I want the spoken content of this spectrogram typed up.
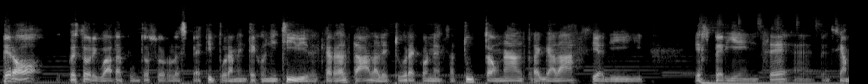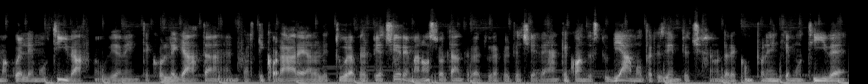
Però questo riguarda appunto solo gli aspetti puramente cognitivi, perché in realtà la lettura è connessa a tutta un'altra galassia di esperienze, eh, pensiamo a quella emotiva ovviamente collegata in particolare alla lettura per piacere, ma non soltanto alla lettura per piacere, anche quando studiamo per esempio ci sono delle componenti emotive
